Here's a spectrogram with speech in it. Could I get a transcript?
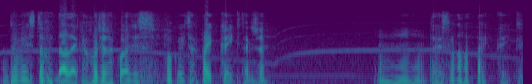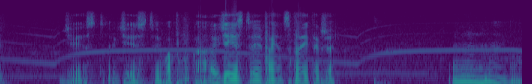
a droga jest trochę daleka, chociaż akurat jest w okolicach Pike Creek, także e, to jest chyba nawet Pike Creek gdzie jest, gdzie jest łapówka, e, gdzie jest e, Pając Spray, także e, no.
